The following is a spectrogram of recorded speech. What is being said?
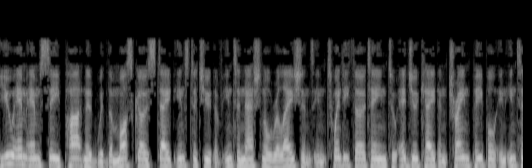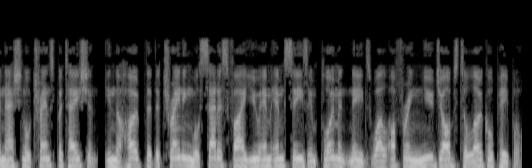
UMMC partnered with the Moscow State Institute of International Relations in 2013 to educate and train people in international transportation, in the hope that the training will satisfy UMMC's employment needs while offering new jobs to local people.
